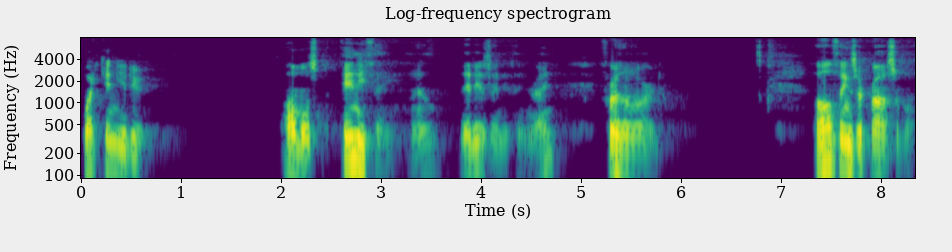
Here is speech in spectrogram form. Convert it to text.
What can you do? Almost anything. Well, it is anything, right? For the Lord. All things are possible.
